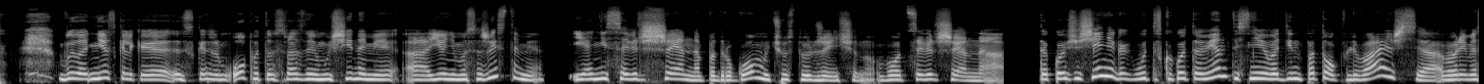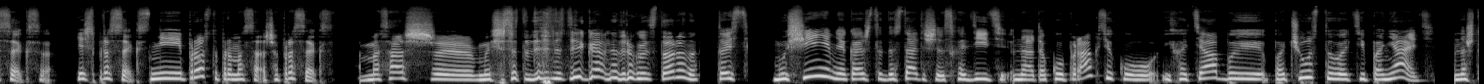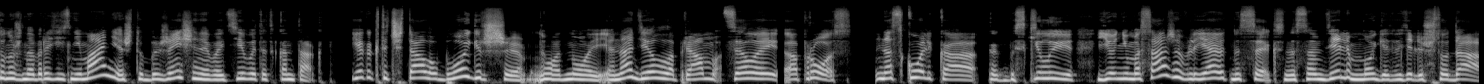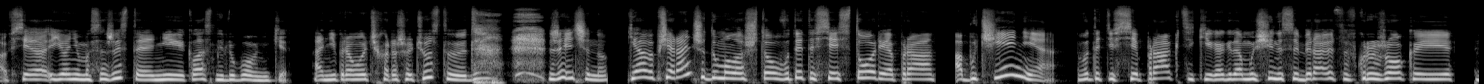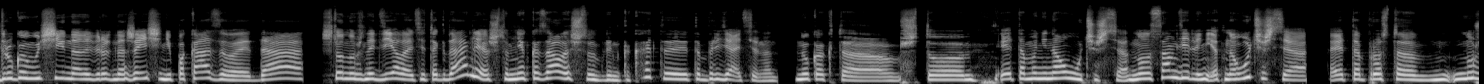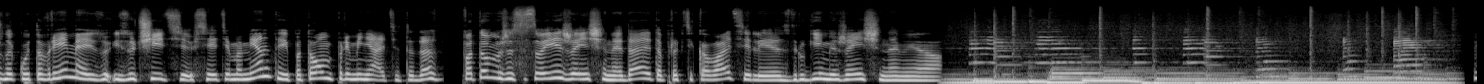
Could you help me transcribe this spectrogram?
было несколько, скажем, опытов с разными мужчинами, а, йони-массажистами, и они совершенно по-другому чувствуют женщину. Вот совершенно. Такое ощущение, как будто в какой-то момент ты с ними в один поток вливаешься во время секса. Я сейчас про секс. Не просто про массаж, а про секс. Массаж, э, мы сейчас это сдвигаем на другую сторону. То есть Мужчине, мне кажется, достаточно сходить на такую практику и хотя бы почувствовать и понять, на что нужно обратить внимание, чтобы женщине войти в этот контакт. Я как-то читала у блогерши у одной, и она делала прям целый опрос насколько как бы скиллы йони-массажа влияют на секс. На самом деле многие ответили, что да, все йони-массажисты, они классные любовники. Они прям очень хорошо чувствуют женщину. Я вообще раньше думала, что вот эта вся история про обучение, вот эти все практики, когда мужчины собираются в кружок и другой мужчина, наверное, женщине показывает, да, что нужно делать и так далее, что мне казалось, что, блин, какая-то это бредятина. Ну, как-то, что этому не научишься. Но на самом деле нет, научишься. Это просто нужно какое-то время изучить все эти моменты и потом применять это, да. Потом уже со своей женщиной, да, это практиковать или с другими женщинами.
